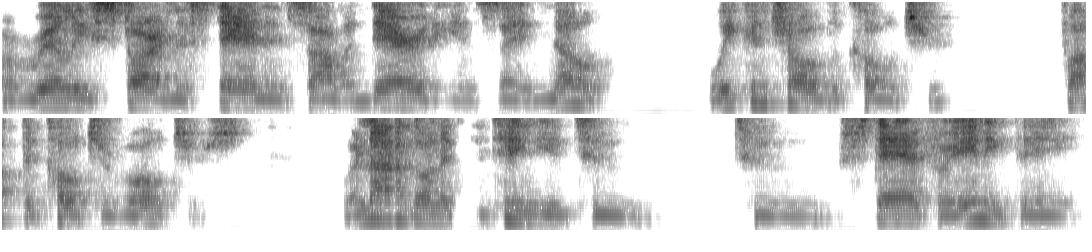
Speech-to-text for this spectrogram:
are really starting to stand in solidarity and say, no, we control the culture. Fuck the culture vultures. We're not going to continue to to stand for anything.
